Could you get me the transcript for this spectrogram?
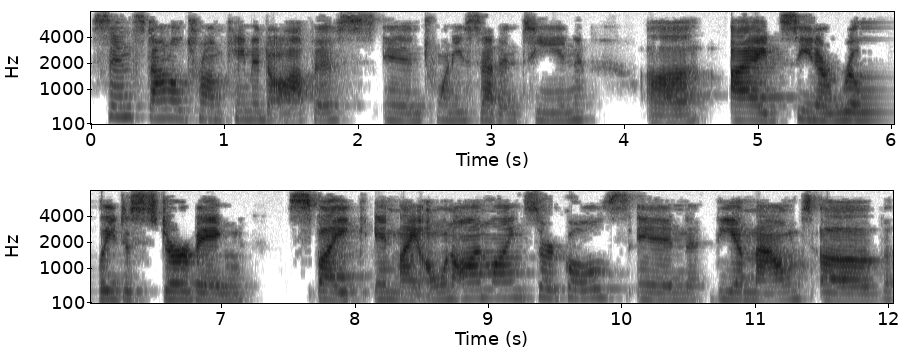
Since Donald Trump came into office in 2017, uh, I'd seen a really disturbing spike in my own online circles in the amount of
